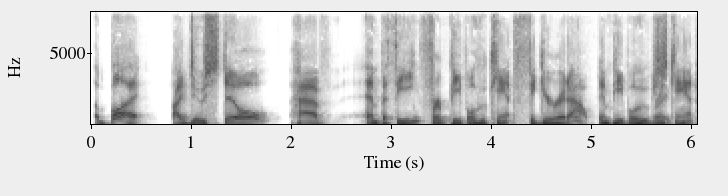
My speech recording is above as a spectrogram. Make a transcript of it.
But I do still have empathy for people who can't figure it out and people who right. just can't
